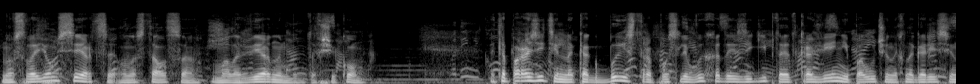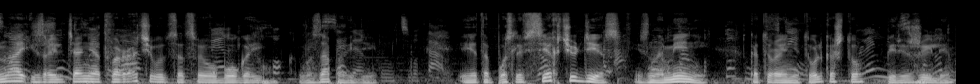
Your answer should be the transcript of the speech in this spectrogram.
Но в своем сердце он остался маловерным бунтовщиком. Это поразительно, как быстро после выхода из Египта и откровений, полученных на горе Синай, израильтяне отворачиваются от своего Бога и его заповедей. И это после всех чудес и знамений, которые они только что пережили.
